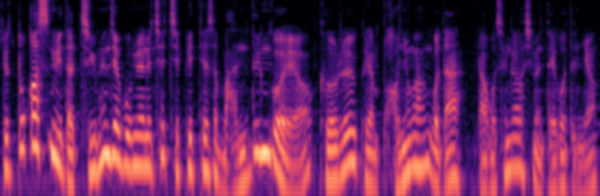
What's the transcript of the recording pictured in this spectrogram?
그래서 똑같습니다. 지금 현재 보면 챗 GPT에서 만든 거예요. 그거를 그냥 번역한 거다 라고 생각하시면 되거든요.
